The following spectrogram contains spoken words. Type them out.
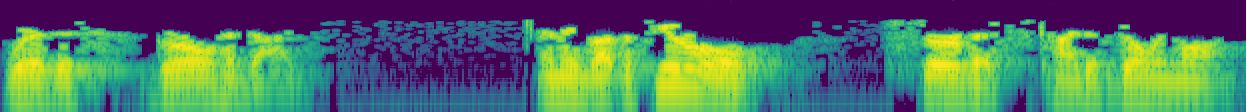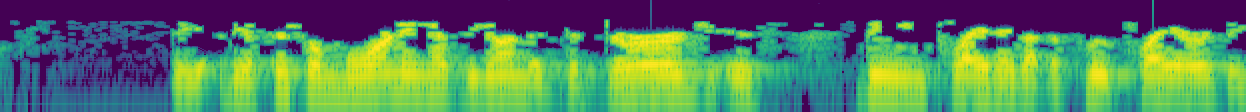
where this girl had died. And they've got the funeral service kind of going on. The, the official mourning has begun. The, the dirge is being played. They've got the flute players, the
